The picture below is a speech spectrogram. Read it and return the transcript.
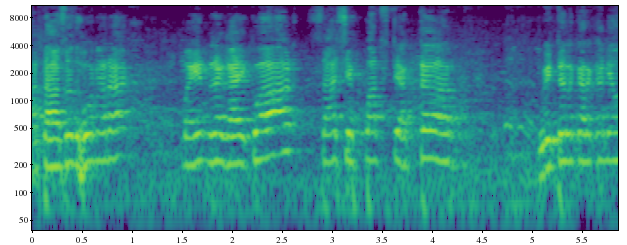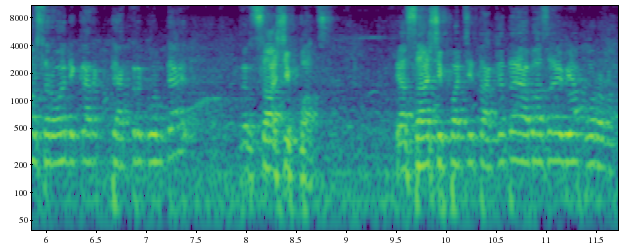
आता असंच होणार आहे. महेंद्र गायकवाड सहाशे पाच ट्रॅक्टर विठ्ठल कारखान्यावर सर्वाधिक ट्रॅक्टर कोणते आहेत? तर सहाशे पाच. त्या सहाशे पाचची ताकद आहे आबासाहेब या कोरोना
